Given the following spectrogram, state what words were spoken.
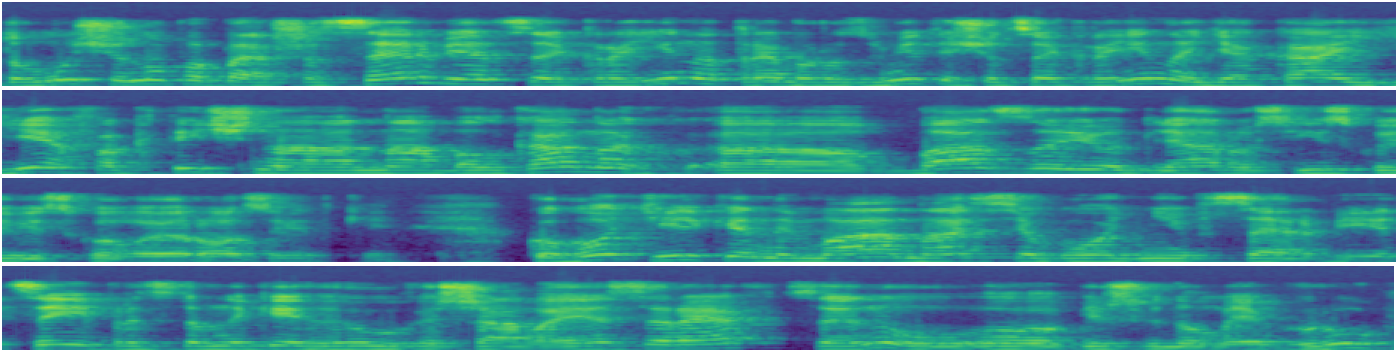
тому що, ну, по-перше, Сербія це країна. Треба розуміти, що це країна, яка є фактично на Балканах е, базою для російської військової розвідки. Кого тільки нема на сьогодні в Сербії. Це і представники ГУ ГШВ СРФ, це ну більш відомо як ГРУ,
